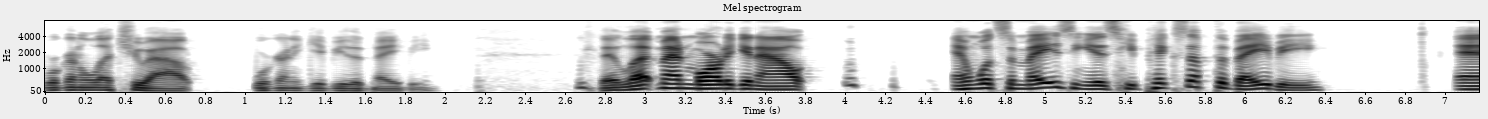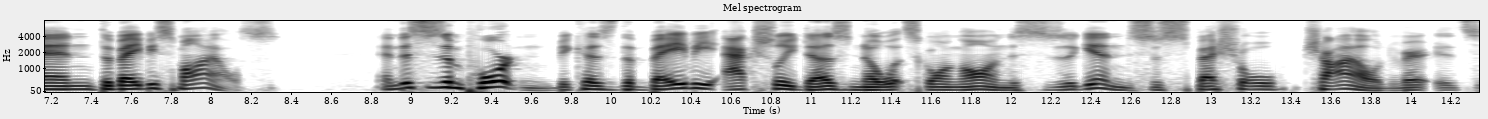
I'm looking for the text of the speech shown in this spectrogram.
we're going to let you out. We're going to give you the baby." They let Madmartigan out, and what's amazing is he picks up the baby, and the baby smiles. And this is important because the baby actually does know what's going on. This is again, this is a special child. It's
